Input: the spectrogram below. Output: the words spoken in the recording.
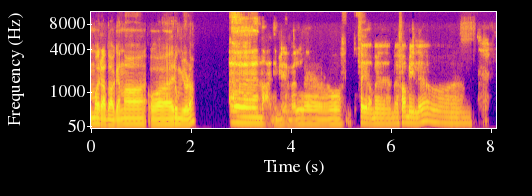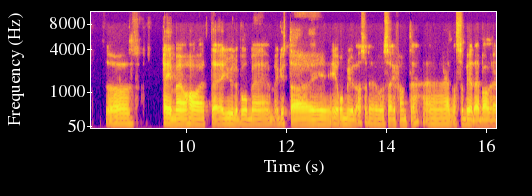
morgendagen og, og romjula? Uh, nei, det blir vel uh, å feire med, med familie. Og, uh, så pleier vi å ha et julebord med, med gutta i, i romjula, så det er å se fram til. ellers så blir det bare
